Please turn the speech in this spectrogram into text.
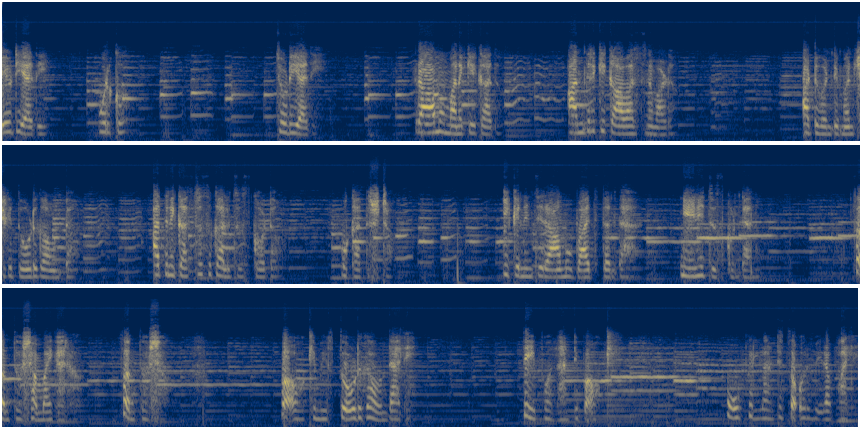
ఏమిటి అది? ఊరుకో. చూడు అది రాము మనకే కాదు అందరికీ కావాల్సిన వాడు. అటువంటి మనిషికి తోడుగా ఉంటాం. అతని కష్టసుఖాలు చూసుకోవటం ఒక అదృష్టం. ఇక నుంచి రాము బాధ్యతంతా నేనే చూసుకుంటాను. సంతోషం అమ్మాయి గారు. సంతోషం. బావుకి మీరు తోడుగా ఉండాలి. దీపం లాంటి బావుకి. ఊపిరి లాంటి చౌరు మీరవ్వాలి.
